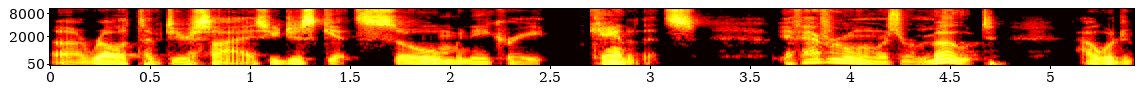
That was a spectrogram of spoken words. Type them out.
uh, relative to your size. You just get so many great candidates. If everyone was remote, I would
